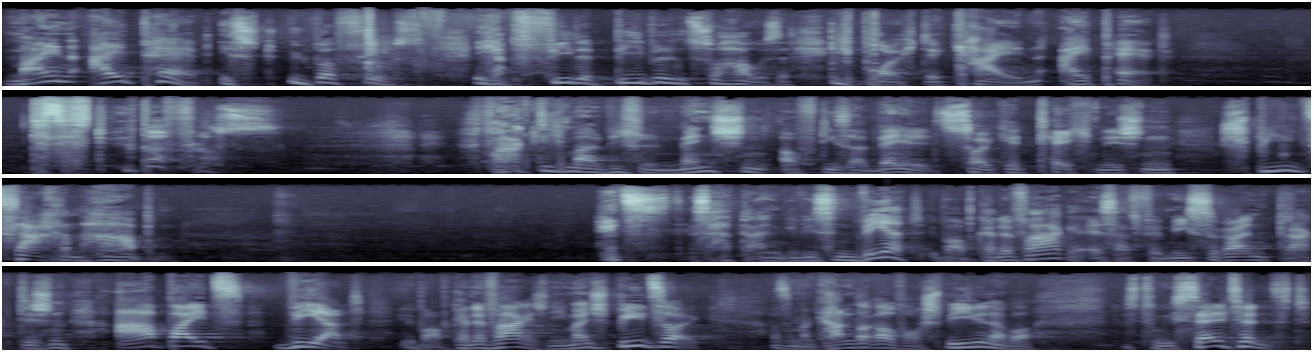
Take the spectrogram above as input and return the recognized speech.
Mein iPad ist Überfluss. Ich habe viele Bibeln zu Hause. Ich bräuchte kein iPad. Das ist Überfluss. Frag dich mal, wie viele Menschen auf dieser Welt solche technischen Spielsachen haben. Jetzt, es hat einen gewissen Wert, überhaupt keine Frage. Es hat für mich sogar einen praktischen Arbeitswert, überhaupt keine Frage. Es ist nicht mein Spielzeug. Also man kann darauf auch spielen, aber das tue ich seltenst.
